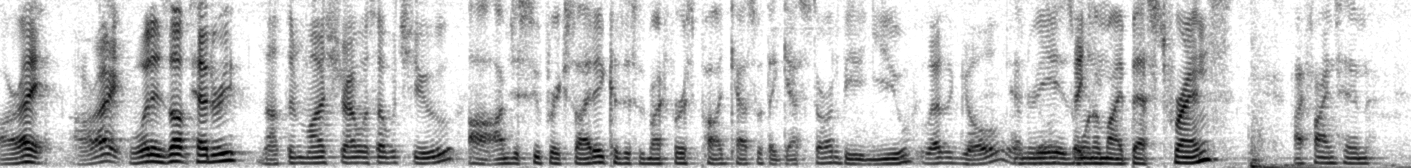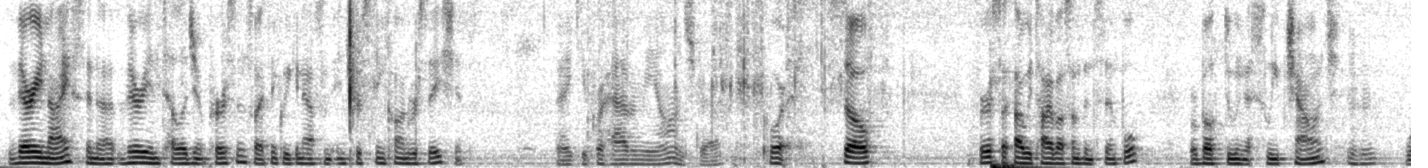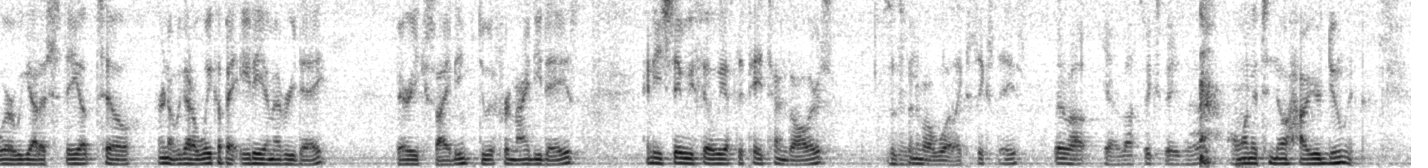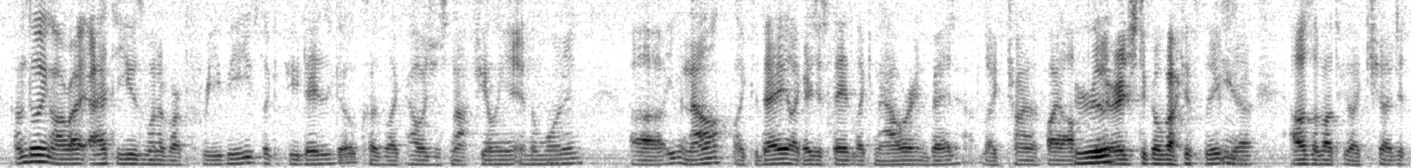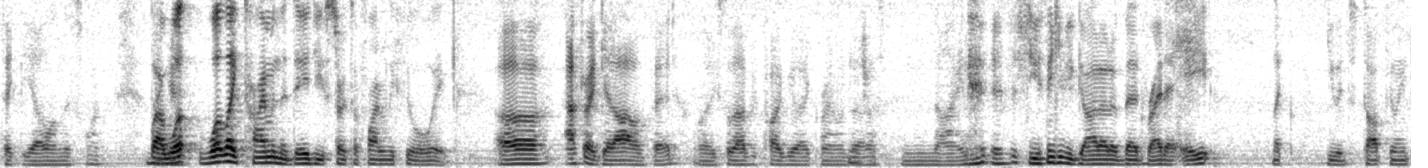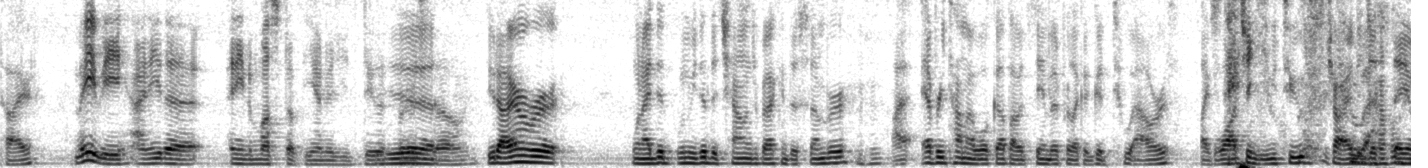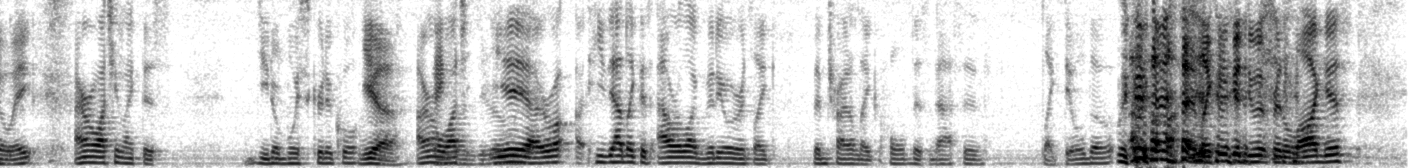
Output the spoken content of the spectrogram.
All right. All right. What is up, Henry? Nothing much. Try what's up with you? Uh, I'm just super excited because this is my first podcast with a guest on, being you. Let's go. Let's Henry go. is Thank one you. of my best friends. I find him very nice and a very intelligent person, so I think we can have some interesting conversations. Thank you for having me on, Strad. Of course. So, first, I thought we'd talk about something simple. We're both doing a sleep challenge Mm-hmm. Where we got to stay up till, or no, we got to wake up at 8 a.m. every day. Very exciting. Do it for 90 days. And each day we feel we have to pay $10. So it's been about, what, like six days? Been about yeah about six days now. I wanted to know how you're doing. I'm doing all right. I had to use one of our freebies like a few days ago because like I was just not feeling it in the morning. Uh, even now, like today, like I just stayed like an hour in bed, like trying to fight off Really? the urge to go back to sleep. Damn. Yeah, I was about to be like, should I just take the L on this one? By Okay. what, what, like, time in the day do you start to finally feel awake? Uh, after I get out of bed, like so that would probably be like around uh, nine. Do you think if you got out of bed right at 8, like, you would stop feeling tired? Maybe I need to I need to muster up the energy to do it Yeah. first though. Dude, I remember when I did when we did the challenge back in December. Mhm. I, every time I woke up, I would stay in bed for like a good two hours, like watching YouTube, trying to just stay awake. I remember watching like this. Do you know Moist Critikal? Yeah. I remember watching. Zero. Yeah, I re- uh, he had like this hour long video where it's like them trying to like hold this massive like dildo, like who could do it for the longest.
